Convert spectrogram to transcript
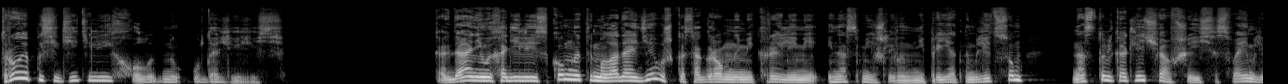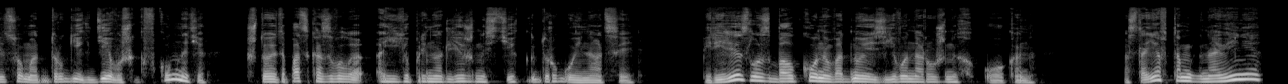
трое посетителей холодно удалились. Когда они выходили из комнаты, молодая девушка с огромными крыльями и насмешливым неприятным лицом, настолько отличавшаяся своим лицом от других девушек в комнате, что это подсказывало о ее принадлежности к другой нации, перелезла с балкона в одно из его наружных окон. Постояв там мгновение,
